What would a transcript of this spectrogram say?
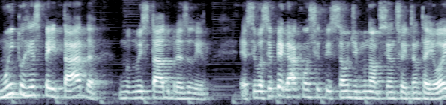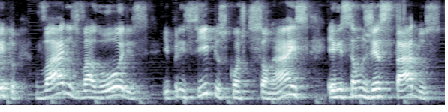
muito respeitada no, no Estado brasileiro. É, se você pegar a Constituição de 1988, vários valores e princípios constitucionais eles são gestados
